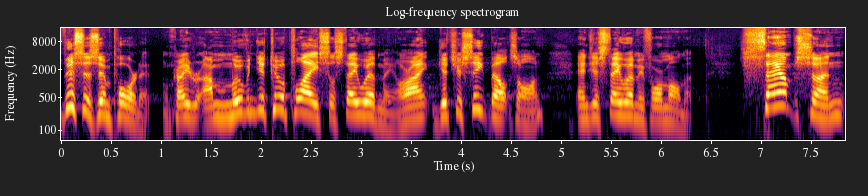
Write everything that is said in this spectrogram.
this is important. Okay? I'm moving you to a place, so stay with me. All right? Get your seatbelts on and just stay with me for a moment. Samson,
